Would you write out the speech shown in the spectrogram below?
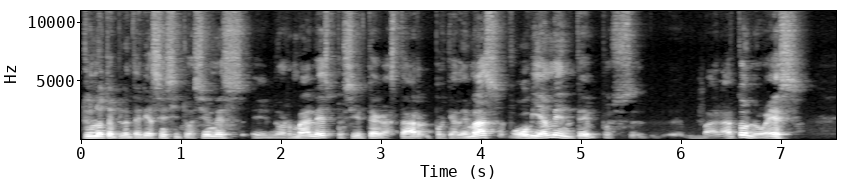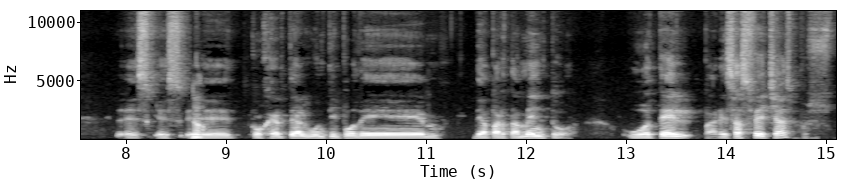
tú no te plantearías en situaciones eh, normales, pues irte a gastar, porque además, obviamente, pues barato no es. Es, eh, cogerte algún tipo de, de apartamento u hotel para esas fechas, pues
